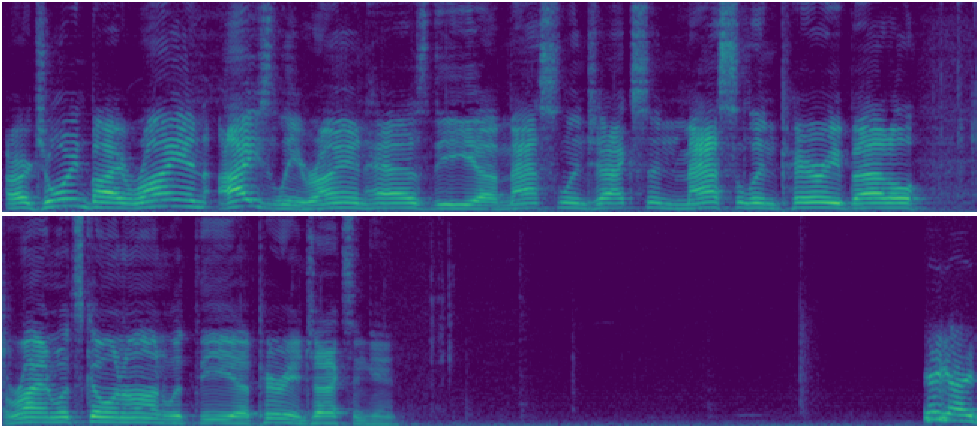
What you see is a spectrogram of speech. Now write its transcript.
are joined by Ryan Isley. Ryan has the uh, Massillon Jackson, Massillon Perry battle. Ryan, what's going on with the uh, Perry and Jackson game? Hey guys.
